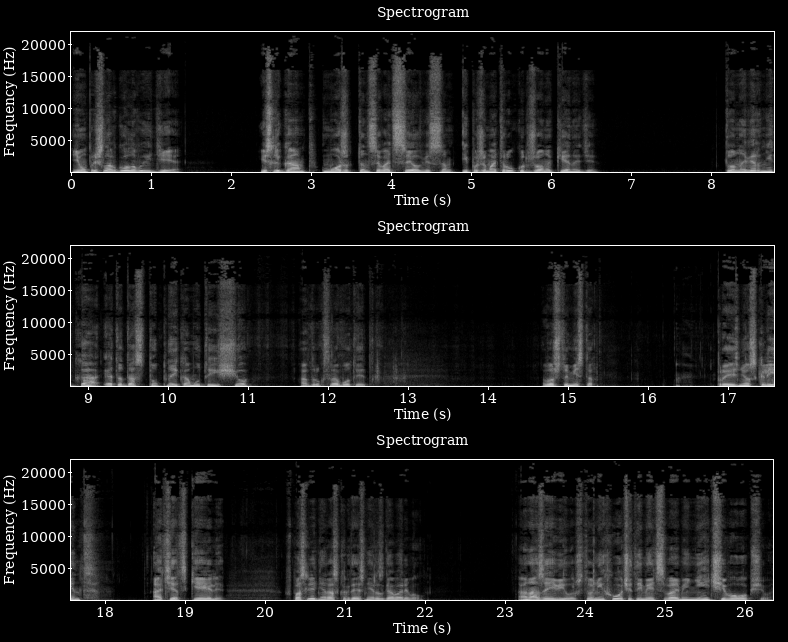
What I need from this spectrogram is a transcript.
ему пришла в голову идея. Если Гамп может танцевать с Элвисом и пожимать руку Джону Кеннеди, то наверняка это доступно и кому-то еще, а вдруг сработает. «Вот что, мистер», — произнес Клинт, отец Кейли, в последний раз, когда я с ней разговаривал, — она заявила, что не хочет иметь с вами ничего общего.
